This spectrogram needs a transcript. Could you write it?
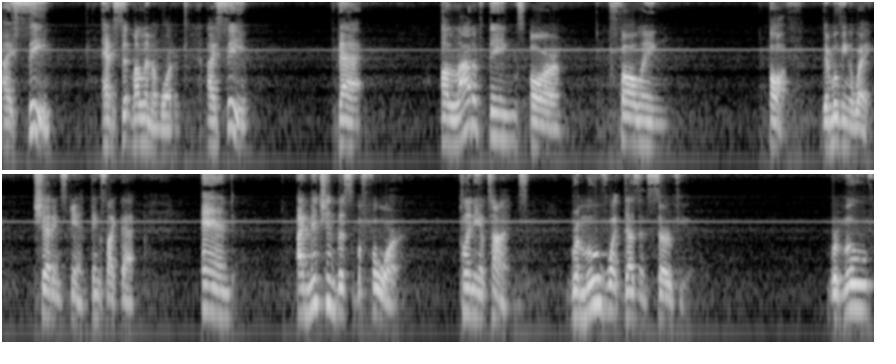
I see, I had to sip my lemon water. I see that a lot of things are falling off. They're moving away, shedding skin, things like that. And I mentioned this before plenty of times. Remove what doesn't serve you. Remove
